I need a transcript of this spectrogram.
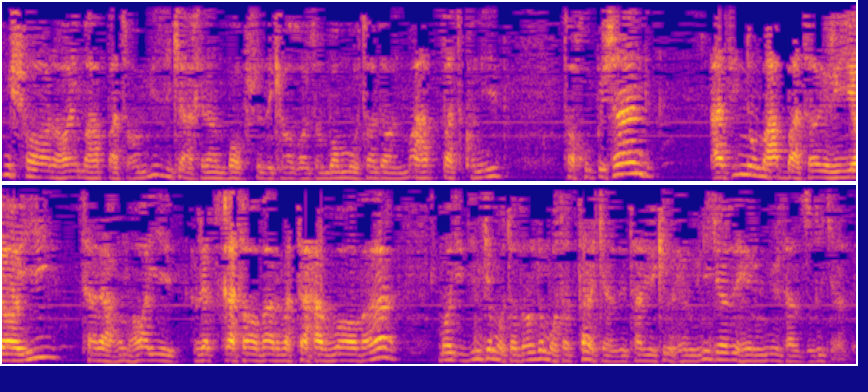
این شعارهای محبت آمیزی که اخیرا باب شده که آقا جان با معتادان محبت کنید تا خوب بشند از این نوع محبت های ریایی ترحم های رقت آور و تهوع آور ما دیدیم که معتادان رو معتادتر کرده. تریاکی رو هروینی کرده هروینی رو تزریقی کرده.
